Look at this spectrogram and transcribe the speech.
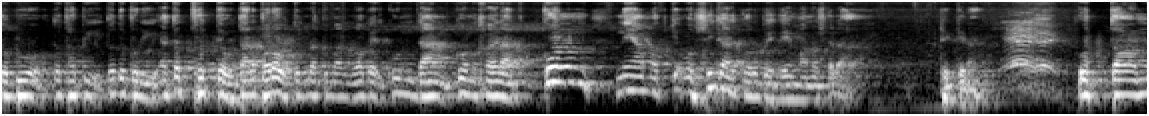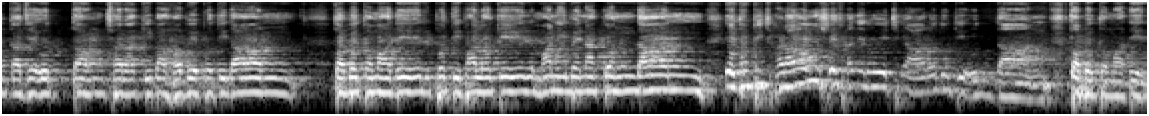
তবুও তথাপি তদুপরি এত সত্ত্বেও তারপরেও তোমরা তোমার রবের কোন দান কোন খয়রাত কোন নিয়ামতকে অস্বীকার করবে হে মানুষেরা? ঠিক কিনা? উত্তম কাজে উত্তম ছাড়া কিবা হবে প্রতিদান? তবে তোমাদের প্রতিপালকের মানিবে না কোন দান? এ দুটি ছাড়াও সেখানে রয়েছে আরও দুটি উদ্যান। তবে তোমাদের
